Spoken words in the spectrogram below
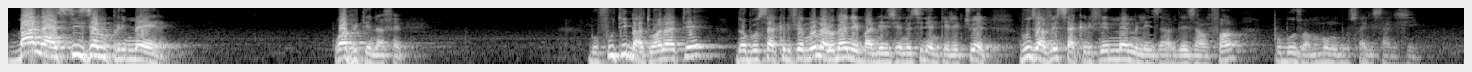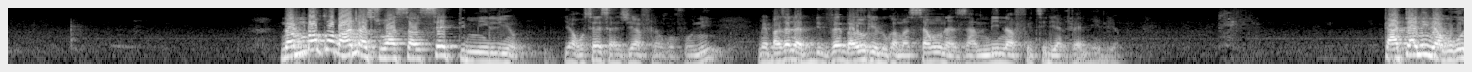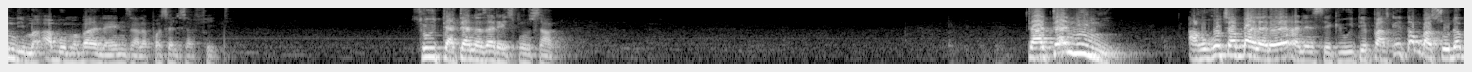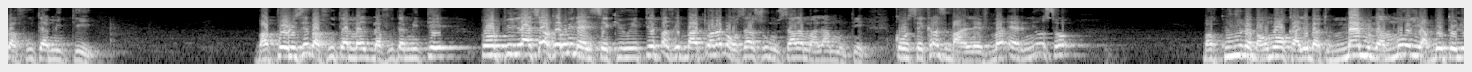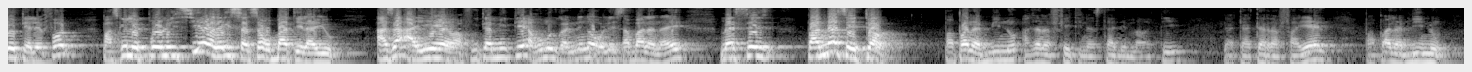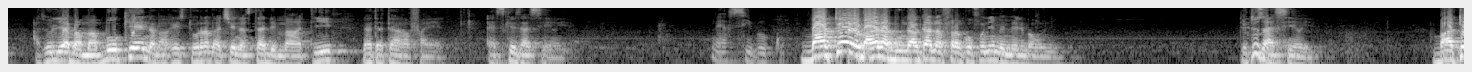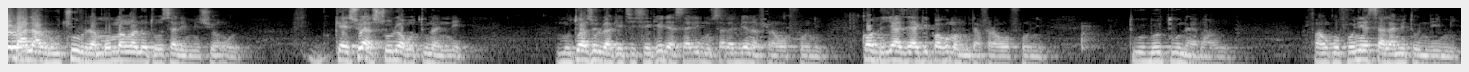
bana ya 6e primaire wapi te na faible bofuti bato wana te donc bosacrifie moni aloba ene ebandeli génocide intellectuel vous avez sacrifié même les, les enfants mpo bozwa mbongo bosalisa jeu na mboko baa na 67 million ya kosalisa ja francophonie mais baza na bayoki eluka masango na zambie na fritide ya 20 million tata nini akokondima aboma bana na ye nzala mpo asalisa feti soki tata naza responsable tata nini akokotya bana na ye en insécurité parce que ntango basoda bafutami te bapolisier bafutami bafutami te population akomi na insécurité parce que bato wana bakosala su mosala malamu te conséquence baenlèvement r nyonso bakuluna bango moko kale bato meme na moi abotoli yo telefone parce que le policier oyo azalaki sanse kobatela yo aza ayer afutami te akomoluka ndenge akolesa bana na ye mais pendant ce temps papa na bino aza na feti na stade de martyr na tata raphael papa na bino azolia bamaboke na barestaurant batie na stade de martyr na tata raphael est ce que eza sérieux merci beaucoup bato oyo baza na bundaga na francophonie ememeli bango nini tozala sérieux bato bana retour na momanga no tozosala émission oyo question ya solo ya kotuna nde moto azoloba ke tshisekedi asali mosala bien na francophonie comme ye azalaki mpo akoma moto ya francophonie botuna bango francophonie esalami tondimi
